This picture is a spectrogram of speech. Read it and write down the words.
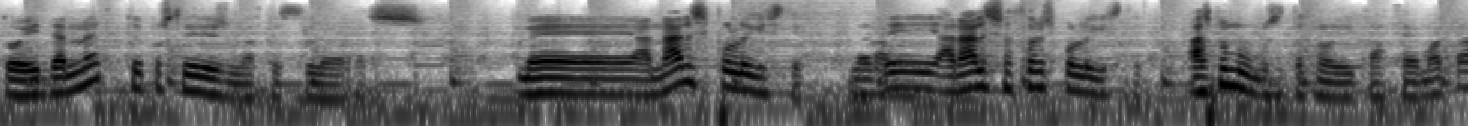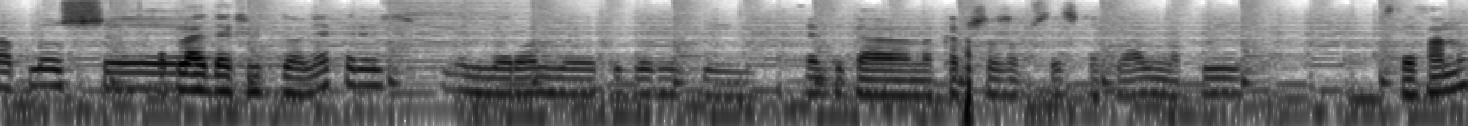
το ίντερνετ το υποστηρίζουν αυτές τις τηλεοράσεις. Με ανάλυση υπολογιστή. Δηλαδή, ανάλυση οθόνης υπολογιστή. Α πούμε όμως σε τεχνολογικά θέματα, απλώς. Ε, Απλά εντάξει, επειδή το ανέφερε, ενημερώνουμε τον κόσμο ότι. Θέλετε κα- να κάποιος σας να προσθέσει κάτι άλλο να πει. Στέφανο;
